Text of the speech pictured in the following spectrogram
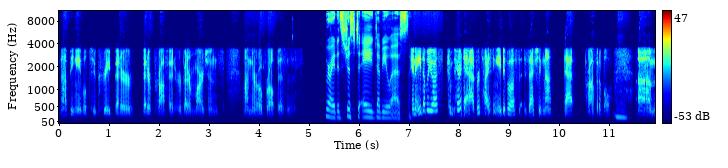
not being able to create better better profit or better margins on their overall business. Right, it's just AWS. And AWS compared to advertising, AWS is actually not that profitable. Mm. Um,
